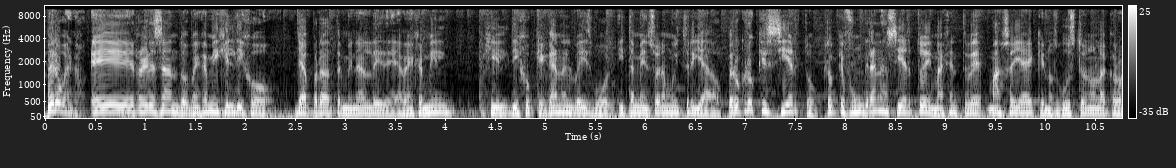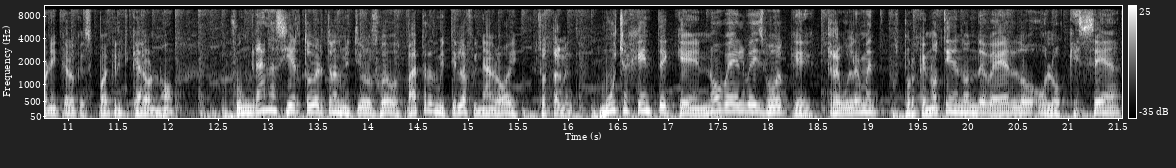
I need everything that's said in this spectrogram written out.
pero bueno, eh, regresando, Benjamín Gil dijo, ya para terminar la idea, Benjamín Gil dijo que gana el béisbol y también suena muy trillado, pero creo que es cierto, creo que fue un gran acierto de Imagen TV, más allá de que nos guste o no la crónica, lo que se pueda criticar o no. Fue un gran acierto haber transmitido los juegos. Va a transmitir la final hoy Totalmente. mucha gente que no ve el béisbol, que regularmente, pues porque no tienen dónde verlo o lo que sea,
